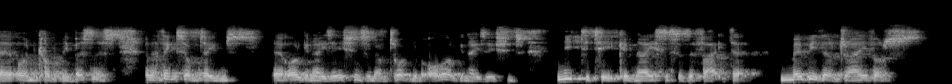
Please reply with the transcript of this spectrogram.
uh, on company business. And I think sometimes uh, organisations, and I'm talking about all organisations, need to take cognizance of the fact that maybe their drivers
